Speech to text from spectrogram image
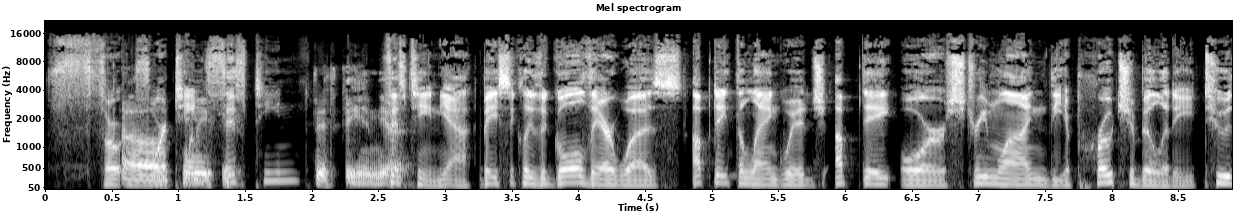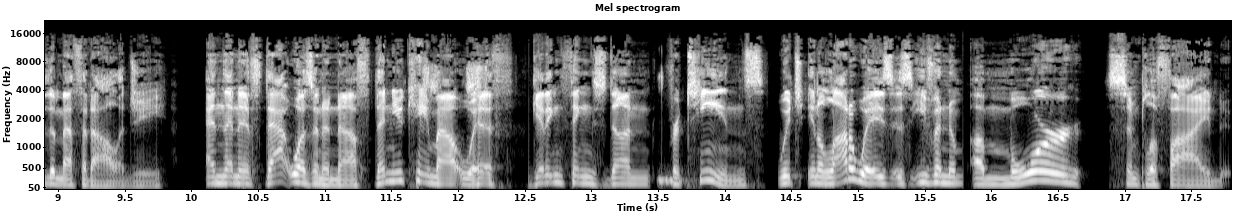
Th- Uh, 14, 20 15? 15, yeah. 15, yeah. Basically, the goal there was update the language, update or streamline the approachability to the methodology. And then if that wasn't enough, then you came out with getting things done for teens, which in a lot of ways is even a, more simplified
